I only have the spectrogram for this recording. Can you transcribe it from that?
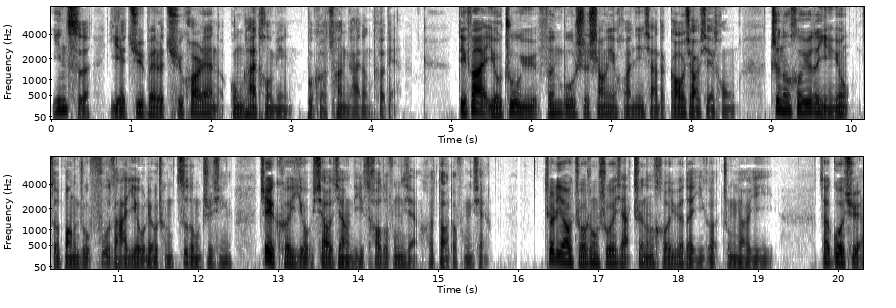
因此也具备了区块链的公开透明、不可篡改等特点。DeFi 有助于分布式商业环境下的高效协同，智能合约的引用则帮助复杂业务流程自动执行，这可以有效降低操作风险和道德风险。这里要着重说一下智能合约的一个重要意义，在过去。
